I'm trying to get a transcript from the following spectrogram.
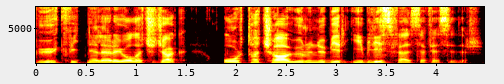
büyük fitnelere yol açacak orta çağ ürünü bir iblis felsefesidir.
